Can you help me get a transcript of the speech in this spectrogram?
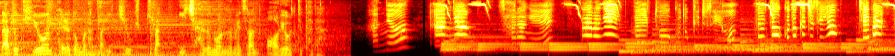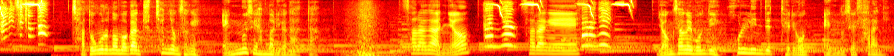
나도 귀여운 반려동물 한 마리 키우고 싶지만 이 작은 원룸에선 어려울 듯하다. 안녕? 안녕? 사랑해? 사랑해? 알토 구독해주세요. 알토 구독해주세요. 제발 알림 설정도. 자동으로 넘어간 추천 영상에 앵무새 한 마리가 나왔다. 사랑아 안녕. 안녕. 사랑해. 사랑해. 영상을 본 뒤 홀린 듯 데려온 앵무새 사랑이.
